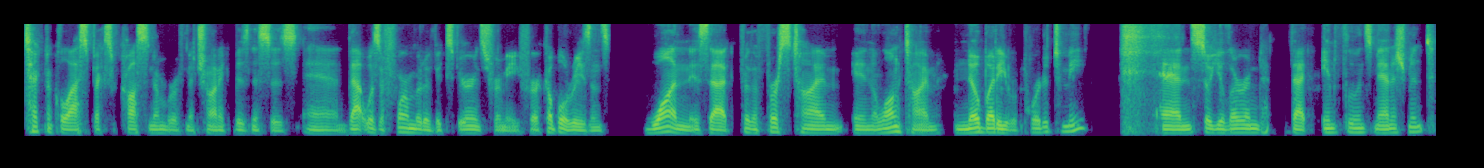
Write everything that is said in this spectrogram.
technical aspects across a number of Medtronic businesses. And that was a formative experience for me for a couple of reasons. One is that for the first time in a long time, nobody reported to me. And so you learned that influence management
